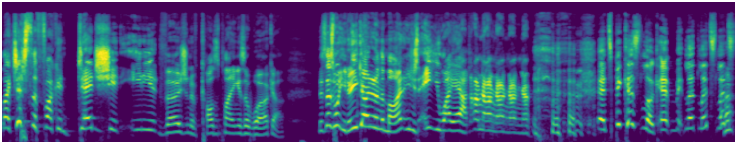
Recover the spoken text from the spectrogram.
like just the fucking dead shit idiot version of cosplaying as a worker. This is what you do. You go down to the mine and you just eat your way out. Nom, nom, nom, nom, nom. It's because look, it, let, let's let's.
